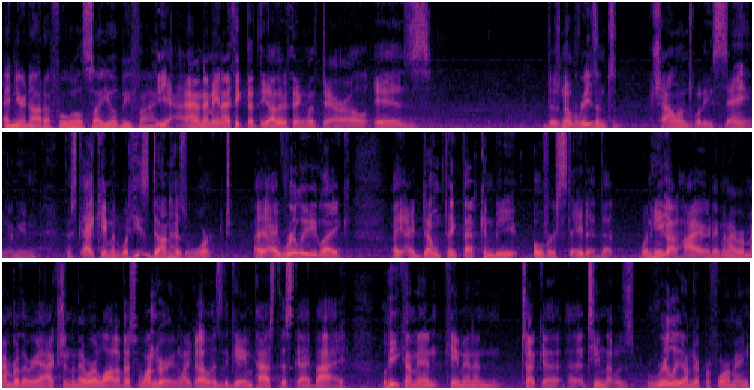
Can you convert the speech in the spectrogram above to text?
and you're not a fool, so you'll be fine. Yeah, and I mean I think that the other thing with Daryl is there's no reason to challenge what he's saying. I mean, this guy came in. What he's done has worked. I, I really like. I, I don't think that can be overstated. That when he got hired, I mean, I remember the reaction, and there were a lot of us wondering, like, "Oh, has the game passed this guy by?" Well, he come in, came in, and took a, a team that was really underperforming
